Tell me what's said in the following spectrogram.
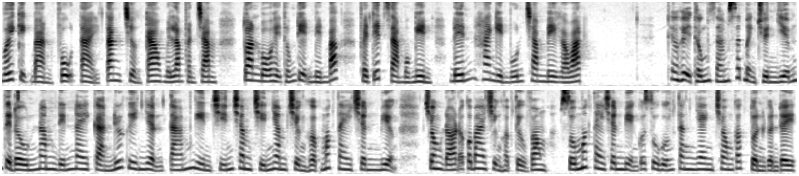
với kịch bản phụ tải tăng trưởng cao 15%, toàn bộ hệ thống điện miền Bắc phải tiết giảm 1.000 đến 2.400 MW. Theo hệ thống giám sát bệnh truyền nhiễm, từ đầu năm đến nay cả nước ghi nhận 8.995 trường hợp mắc tay chân miệng, trong đó đã có 3 trường hợp tử vong. Số mắc tay chân miệng có xu hướng tăng nhanh trong các tuần gần đây,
